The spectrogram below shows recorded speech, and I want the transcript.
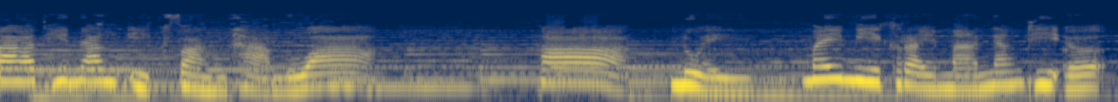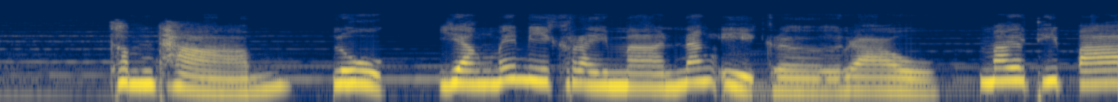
ป้าที่นั่งอีกฝั่งถามว่า ป้า หน่วย ไม่มีใครมานั่งที่เอะคำถาม ลูกยังไม่มีใครมานั่งอีกเหรอเรา ไม่ที่ป้า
